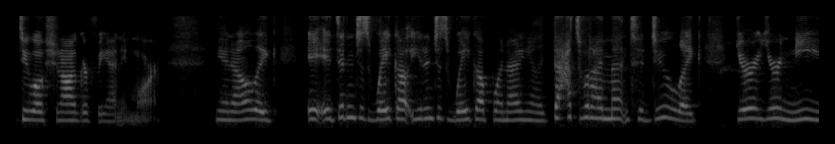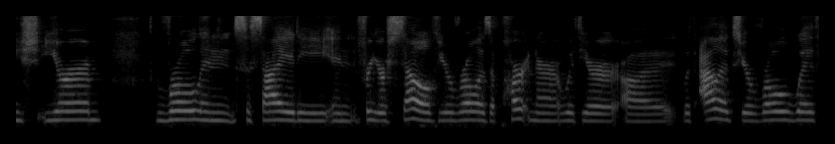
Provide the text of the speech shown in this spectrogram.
do oceanography anymore. You know like it, it didn't just wake up you didn't just wake up one night and you're like that's what i meant to do. Like your your niche your role in society and for yourself your role as a partner with your uh with alex your role with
